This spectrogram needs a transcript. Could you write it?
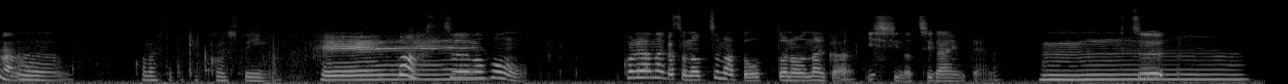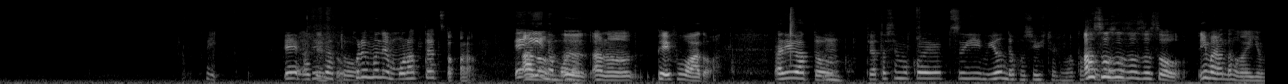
うなう、の、うん、この人と結婚していいの？へえまあ普通の本。これはなんかその妻と夫のなんか一子の違いみたいな。うーん。普通はいえありがとう。これもねもらったやつだから。えあのいいのもらう。ん、あのペイフォワードありがとう、うん。じゃあ私もこれ次読んでほしい人に渡そあそうそうそうそうそう。今読んだ方がいいよ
